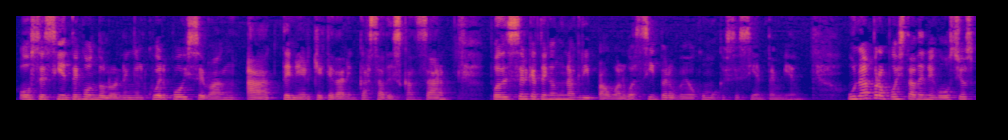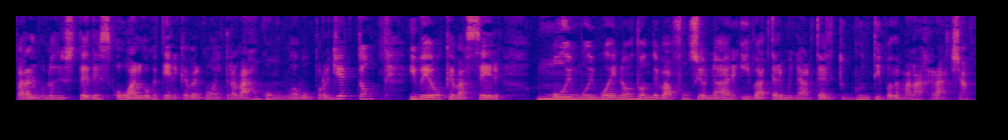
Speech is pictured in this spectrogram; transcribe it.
o se sienten con dolor en el cuerpo y se van a tener que quedar en casa a descansar. Puede ser que tengan una gripa o algo así, pero veo como que se sienten bien. Una propuesta de negocios para alguno de ustedes o algo que tiene que ver con el trabajo, con un nuevo proyecto y veo que va a ser muy, muy bueno, donde va a funcionar y va a terminarte algún tipo de mala racha.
